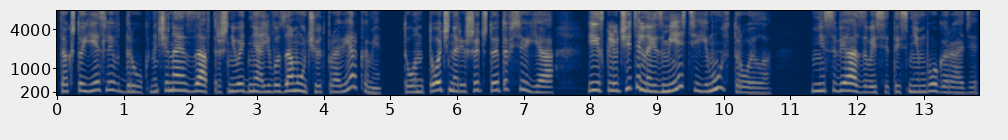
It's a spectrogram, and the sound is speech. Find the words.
Так что если вдруг, начиная с завтрашнего дня, его замучают проверками, то он точно решит, что это все я, и исключительно из мести ему устроила. Не связывайся ты с ним, Бога ради.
